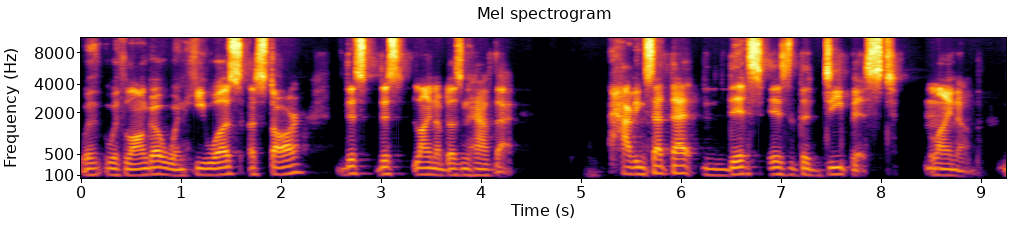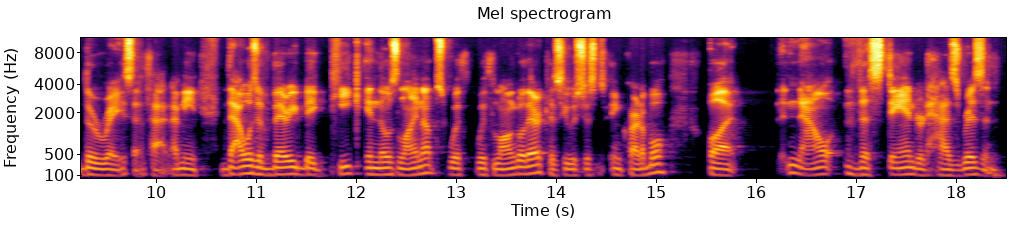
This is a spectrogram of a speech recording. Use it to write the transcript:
with with Longo when he was a star. This this lineup doesn't have that. Having said that, this is the deepest mm. lineup the Rays have had. I mean, that was a very big peak in those lineups with with Longo there because he was just incredible. But now the standard has risen.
